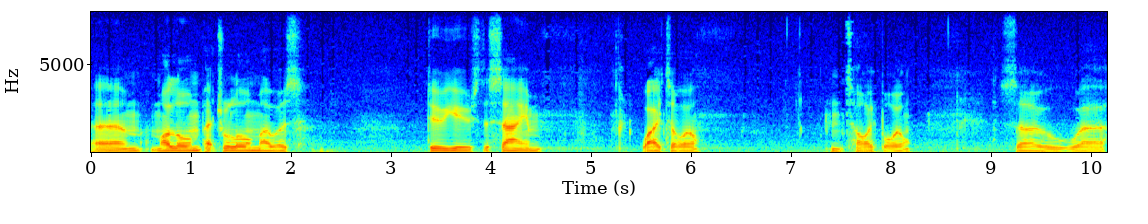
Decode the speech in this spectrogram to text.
um, my lawn petrol lawn mowers do use the same white oil and type oil. So uh,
